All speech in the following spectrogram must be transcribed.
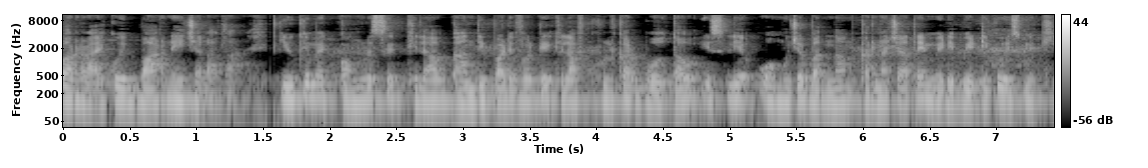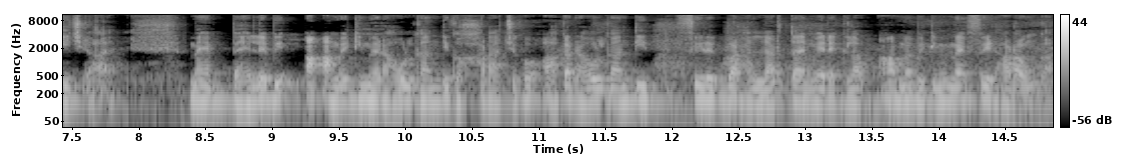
पढ़ रहा है, कोई बार नहीं चलाता क्योंकि मैं कांग्रेस के खिलाफ, गांधी पार्टी के खिलाफ खुलकर बोलता हूँ, इसलिए वो मुझे बदनाम करना चाहते हैं, मेरी बेटी को इसमें खींच रहा है। मैं पहले भी अमेठी में राहुल गांधी को हरा चुका हूँ। अगर राहुल गांधी फिर एक बार लड़ता है मेरे खिलाफ, आम अमेठी में, मैं फिर हराऊँगा।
